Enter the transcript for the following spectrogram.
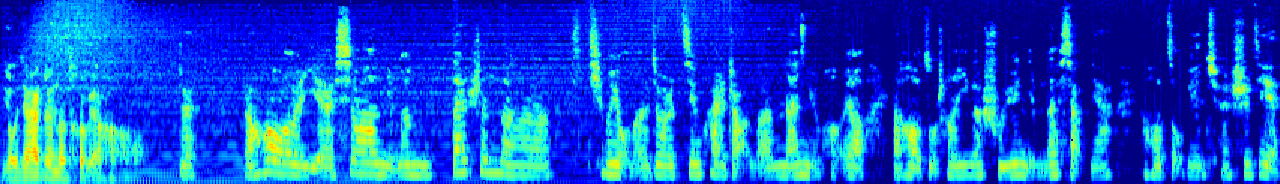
有家真的特别好。对，然后也希望你们单身的听友们，就是尽快找个男女朋友，然后组成一个属于你们的小家，然后走遍全世界。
